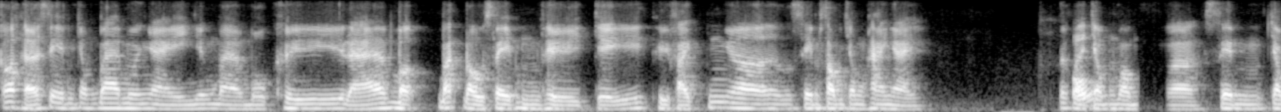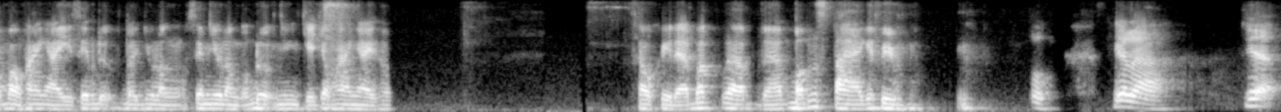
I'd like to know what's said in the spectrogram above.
có thể xem trong 30 ngày nhưng mà một khi đã bật bắt đầu xem thì chỉ thì phải uh, xem xong trong hai ngày. Tức là Ủa? trong vòng uh, xem trong vòng hai ngày xem được bao nhiêu lần xem nhiêu lần cũng được nhưng chỉ trong hai ngày thôi. Sau khi đã bắt ra đã bấm start cái phim. Nghĩa là nghĩa là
